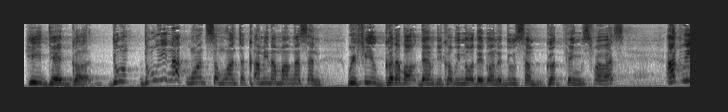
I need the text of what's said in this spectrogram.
he did good. Do, do we not want someone to come in among us and we feel good about them because we know they're going to do some good things for us? Aren't we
